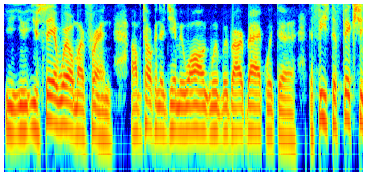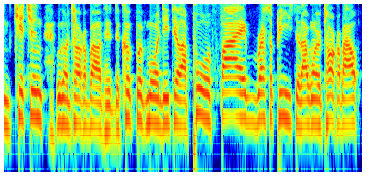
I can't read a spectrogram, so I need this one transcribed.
You, you, you say it well, my friend. I'm talking to Jimmy Wong. We'll be right back with the, the Feast of Fiction Kitchen. We're going to talk about the, the cookbook more in detail. I pulled five recipes that I want to talk about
